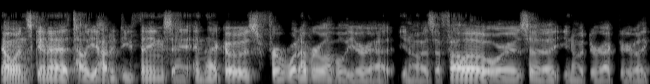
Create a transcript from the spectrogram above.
no one's gonna tell you how to do things, and, and that goes for whatever level you're at. You know, as a fellow or as a you know a director, like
